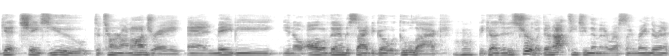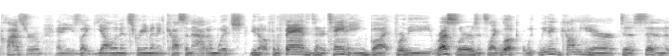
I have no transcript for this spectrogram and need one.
get Chase U to turn on Andre, and maybe you know all of them decide to go with Gulak hmm because it is true, like they're not teaching them in a wrestling ring; they're in a classroom, and he's like yelling and screaming and cussing at them, which you know for the fans it's entertaining, but for the wrestlers it's like, look, we, we didn't come here to sit in a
